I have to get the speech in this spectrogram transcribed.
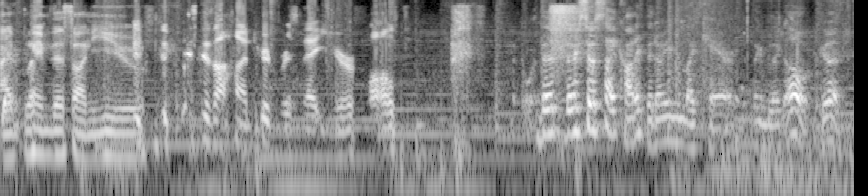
I blame this on you. this is a hundred percent your fault. They're, they're so psychotic. They don't even like care. They'd be like, "Oh, good."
